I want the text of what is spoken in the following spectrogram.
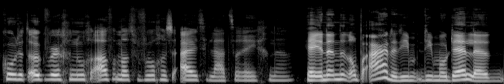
koelt het ook weer genoeg af om dat vervolgens uit te laten regenen. Ja, en, op aarde, die, die modellen,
